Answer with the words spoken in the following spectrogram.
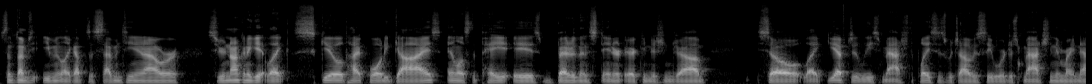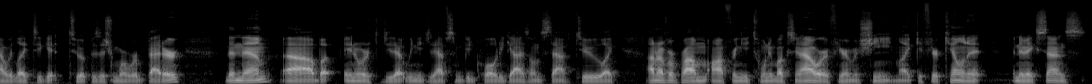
sometimes even like up to 17 an hour. So you're not going to get like skilled, high quality guys unless the pay is better than a standard air conditioned job. So like you have to at least match the places, which obviously we're just matching them right now. We'd like to get to a position where we're better than them. Uh, but in order to do that, we need to have some good quality guys on staff too. Like I don't have a problem offering you 20 bucks an hour if you're a machine. Like if you're killing it and it makes sense,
